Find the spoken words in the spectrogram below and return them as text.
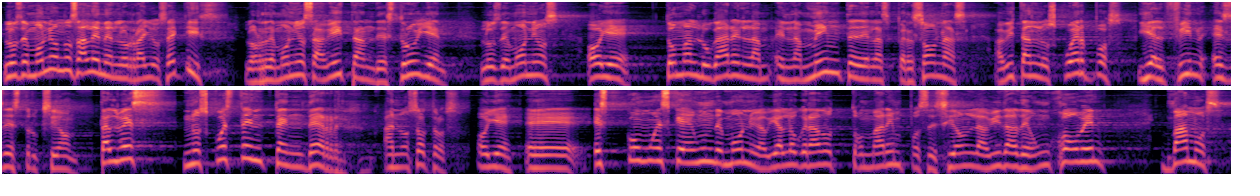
Los demonios no salen en los rayos X. Los demonios habitan, destruyen. Los demonios, oye, toman lugar en la, en la mente de las personas, habitan los cuerpos y el fin es destrucción. Tal vez nos cueste entender a nosotros, oye, eh, es como es que un demonio había logrado tomar en posesión la vida de un joven, vamos,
